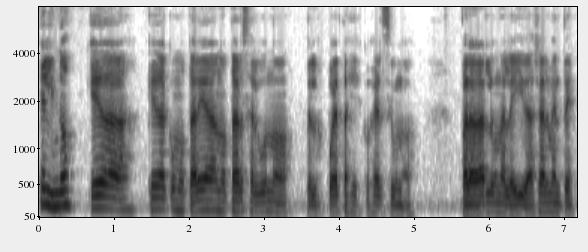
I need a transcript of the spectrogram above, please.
Qué lindo. Queda, queda como tarea anotarse alguno de los poetas y escogerse uno para darle una leída. Realmente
